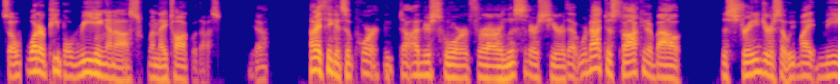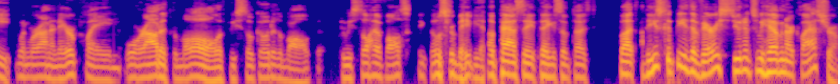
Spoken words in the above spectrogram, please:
So, what are people reading in us when they talk with us? Yeah. And I think it's important to underscore for our listeners here that we're not just talking about the strangers that we might meet when we're on an airplane or out at the mall, if we still go to the mall, do we still have vaults? I think those are maybe a passing thing sometimes. But these could be the very students we have in our classroom.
